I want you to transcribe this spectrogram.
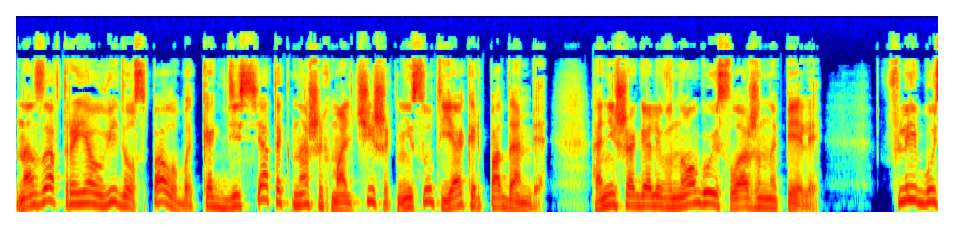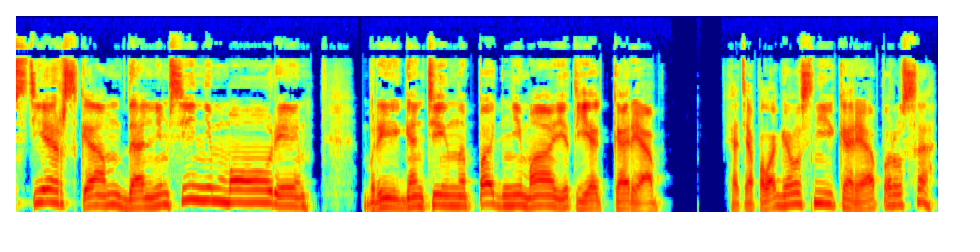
На завтра я увидел с палубы, как десяток наших мальчишек несут якорь по дамбе. Они шагали в ногу и слаженно пели. «В флибустьерском дальнем синем море Бригантина поднимает якоря. Хотя полагалось не якоря, а паруса.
